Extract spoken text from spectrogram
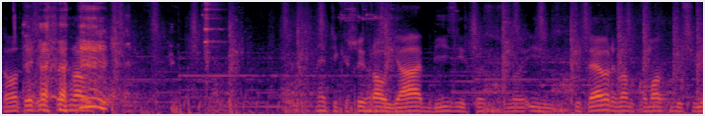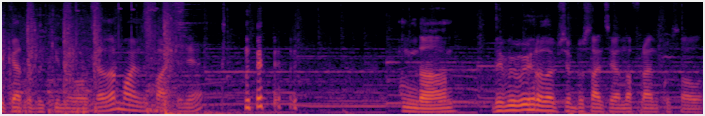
Та от я тільки що грав. Я тільки що грав я, Бізі, хтось, ну і Кютевер нам команду Сілікета докинуло. Це нормальний паті, ні? Да. Де ми виграли взагалі без шансів на Френку соло.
